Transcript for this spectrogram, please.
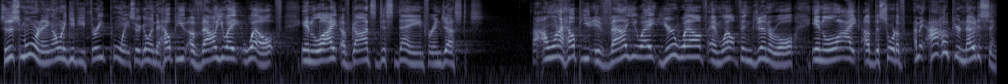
So, this morning, I want to give you three points that are going to help you evaluate wealth in light of God's disdain for injustice. I want to help you evaluate your wealth and wealth in general in light of the sort of, I mean, I hope you're noticing.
